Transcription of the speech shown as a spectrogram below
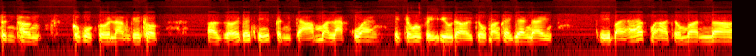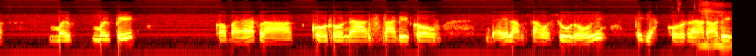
tinh thần của một người làm nghệ thuật uh, gửi đến những tình cảm mà lạc quan thì trong quý vị yêu đời trong khoảng thời gian này thì bài hát mà Hà Trọng Anh uh, mới mới viết có bài hát là Corona Sadico để làm sao mà xua đuổi cái giặc Corona đó đi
